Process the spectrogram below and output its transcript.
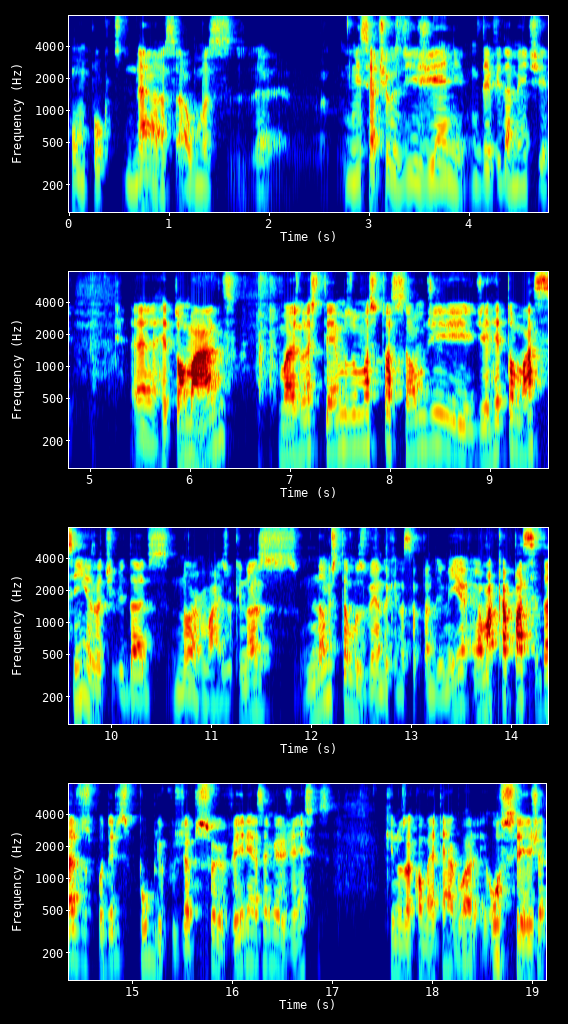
com um pouco, né, algumas é, iniciativas de higiene devidamente é, retomadas, mas nós temos uma situação de, de retomar sim as atividades normais. O que nós não estamos vendo aqui nessa pandemia é uma capacidade dos poderes públicos de absorverem as emergências que nos acometem agora. Ou seja,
